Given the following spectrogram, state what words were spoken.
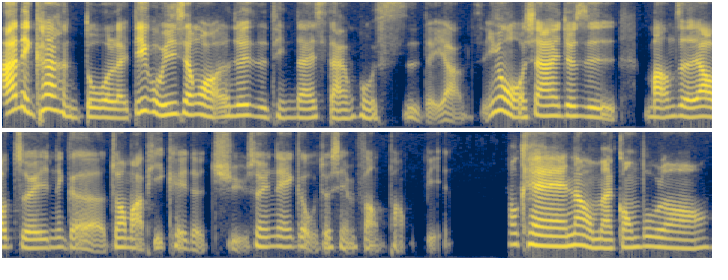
啊，你看很多嘞，低谷医生我好像就一直停在三或四的样子，因为我现在就是忙着要追那个装马 PK 的剧，所以那个我就先放旁边。OK，那我们来公布喽。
